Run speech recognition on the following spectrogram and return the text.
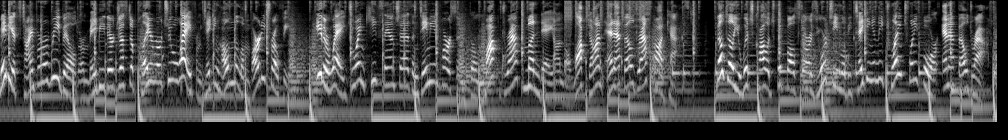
Maybe it's time for a rebuild, or maybe they're just a player or two away from taking home the Lombardi Trophy. Either way, join Keith Sanchez and Damian Parson for Mock Draft Monday on the Locked On NFL Draft Podcast. They'll tell you which college football stars your team will be taking in the 2024 NFL Draft.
